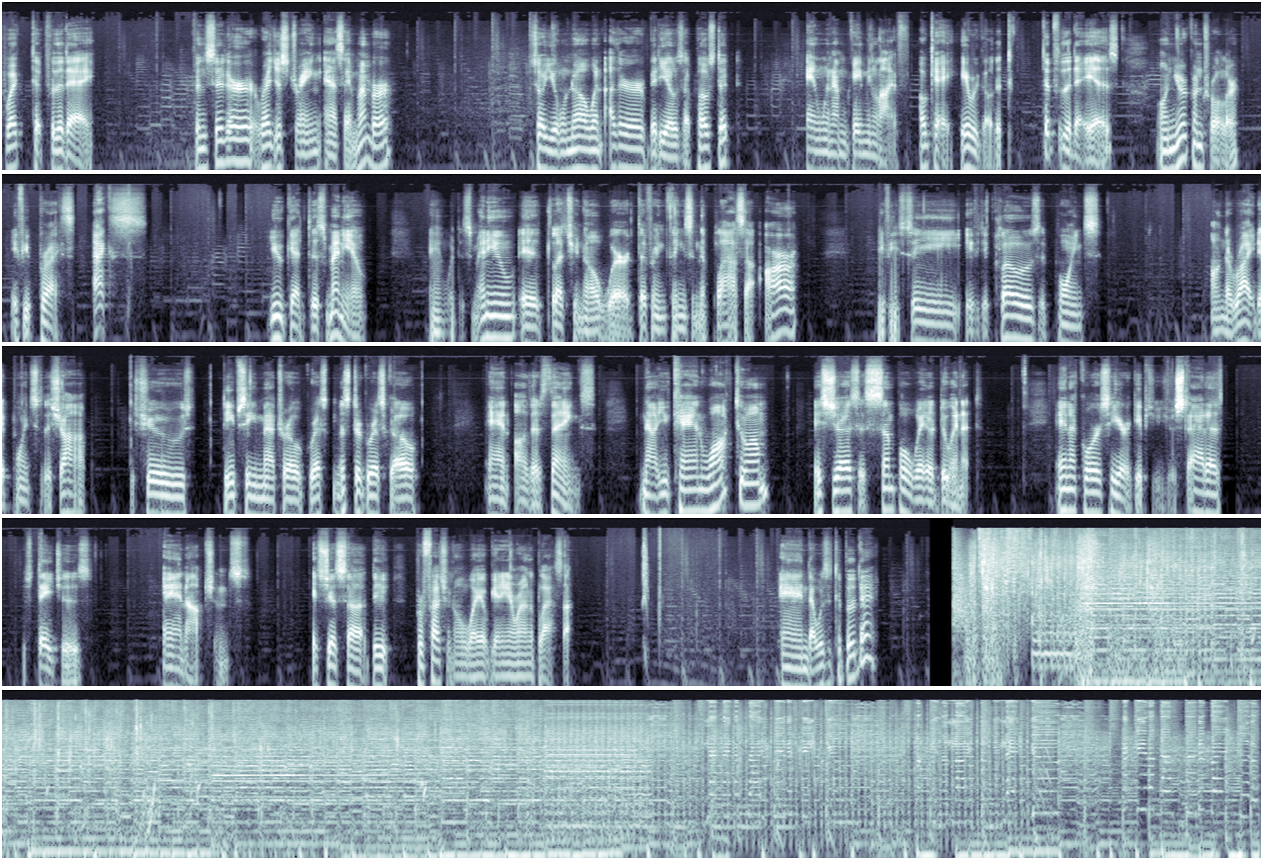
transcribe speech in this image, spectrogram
quick tip for the day. Consider registering as a member so you'll know when other videos are posted and when I'm gaming live. Okay, here we go. The tip for the day is on your controller, if you press X, you get this menu. And with this menu, it lets you know where different things in the plaza are. If you see, if you close, it points on the right, it points to the shop, the shoes, Deep Sea Metro, Gris- Mr. Grizzco, and other things. Now you can walk to them. It's just a simple way of doing it. And of course, here it gives you your status, your stages, and options. It's just uh, the professional way of getting around the plaza. And that was the tip of the day.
